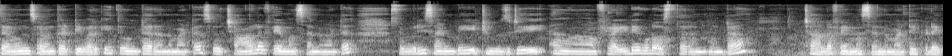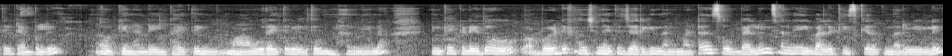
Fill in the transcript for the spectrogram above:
సెవెన్ సెవెన్ థర్టీ వరకు అయితే ఉంటారనమాట సో చాలా ఫేమస్ అనమాట ఎవ్రీ సండే ట్యూస్డే ఫ్రైడే కూడా వస్తారనుకుంటా. చాలా ఫేమస్ అన్నమాట ఇక్కడైతే టెంపుల్ ఓకేనండి. ఇంకైతే ఇం- మా ఊరైతే వెళ్తూ ఉన్నాను నేను. ఇంకా ఇక్కడ ఏదో బర్త్డే ఫంక్షన్ అయితే జరిగిందనమాట. సో బెలూన్స్ అన్ని భలే తీసుకెళ్తున్నారు వీళ్ళు.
